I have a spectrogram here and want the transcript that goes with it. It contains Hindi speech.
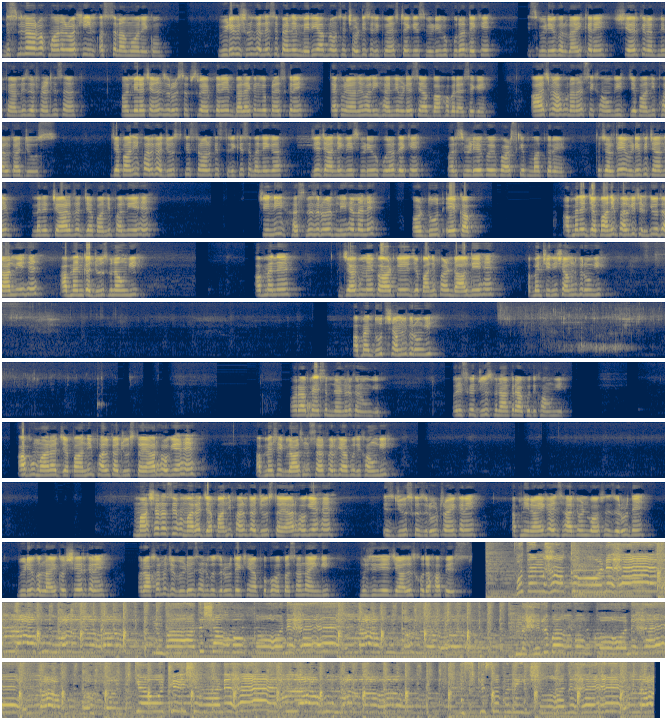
बिस्मिल्लाहिर्रहमानिर्रहीम। अस्सलाम वालेकुम वीडियो को शुरू करने से पहले मेरी आप लोगों से छोटी सी रिक्वेस्ट है कि इस वीडियो को पूरा देखें। इस वीडियो को लाइक करें शेयर करें अपनी फैमिली और फ्रेंड्स के साथ। और मेरा चैनल ज़रूर सब्सक्राइब करें बेल आइकन को प्रेस करें, ताकि मेरे आने वाली हर वीडियो से आप बाखबर रह सकें। आज मैं आपको बनाना सिखाऊँगी जापानी फल का जूस जापानी फल का जूस किस तरह और किस तरीके से बनेगा, ये जानने के लिए इस वीडियो को पूरा देखें और इस वीडियो को एक पार्ट स्किप मत करें। तो चलते हैं वीडियो की जाने मैंने चार जापानी फल लिए हैं। चीनी हसब ज़रूरत ली है मैंने और दूध एक कप। अब मैंने जापानी फल की छिलकी उतार लिए हैं। अब मैं इनका जूस बनाऊँगी। अब मैंने जग में काट के जापानी फल डाल दिए हैं। अब मैं चीनी शामिल करूँगी। अब मैं दूध शामिल करूँगी। और अब मैं इसे ब्लेंडर करूँगी और इसका जूस बनाकर आपको दिखाऊँगी। अब हमारा जापानी फल का जूस तैयार हो गया है। अब मैं इसे ग्लास में सर्व करके आपको दिखाऊँगी। माशाल्लाह से हमारा जापानी फल का जूस तैयार हो गया है। इस जूस को ज़रूर ट्राई करें। अपनी राय का इजहार कमेंट बॉक्स में ज़रूर दें। वीडियो को लाइक और शेयर करें। और आखिर में जो वीडियोज़ हैं, उनको ज़रूर देखें। आपको बहुत पसंद आएँगी। मुझे ये इजाज़त, खुदा हाफिज़। वो तन्हा कौन है? अल्लाहु अल्लाह बादशाह वो कौन है? अल्लाहु अल्लाह मेहरबा वो कौन है? अल्लाहु अल्लाह उसकी सब निशान है अल्लाह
